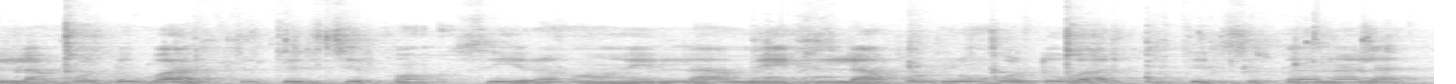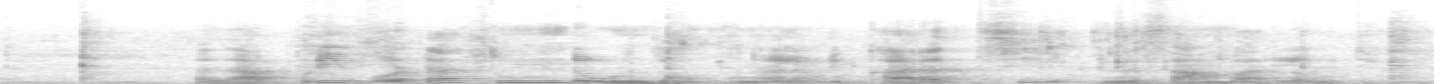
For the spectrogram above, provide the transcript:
எல்லாம் போட்டு வறுத்து திரிச்சிருக்கோம். சீரகம் எல்லாமே எல்லா பொருளும் போட்டு வறுத்து திரிச்சிருக்கிறதுனால அது அப்படியே போட்டால் துண்டு உளுந்துடும் அதனால் அப்படி கரைச்சி இந்த சாம்பாரில் ஊற்றிக்கணும்.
